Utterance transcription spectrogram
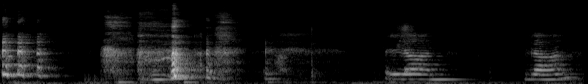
Lan. Lan.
